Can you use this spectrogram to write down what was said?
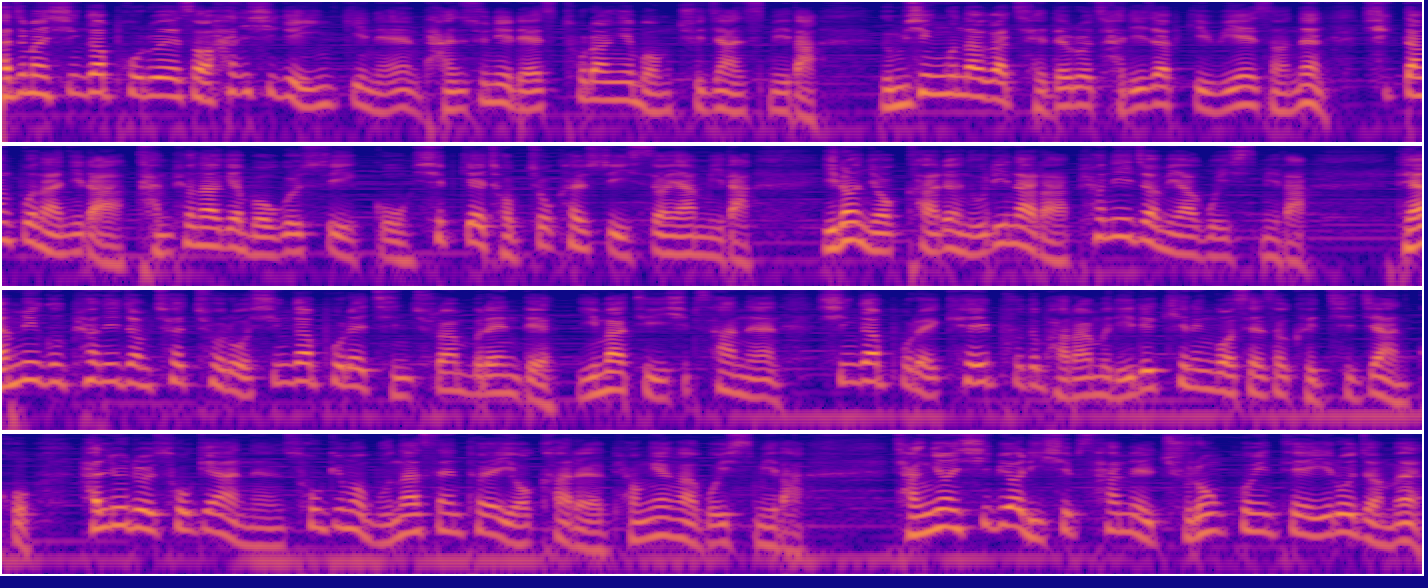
하지만 싱가포르에서 한식의 인기는 단순히 레스토랑에 멈추지 않습니다. 음식 문화가 제대로 자리 잡기 위해서는 식당뿐 아니라 간편하게 먹을 수 있고 쉽게 접촉할 수 있어야 합니다. 이런 역할은 우리나라 편의점이 하고 있습니다. 대한민국 편의점 최초로 싱가포르에 진출한 브랜드 이마트24는 싱가포르의 K푸드 바람을 일으키는 것에서 그치지 않고 한류를 소개하는 소규모 문화센터의 역할을 병행하고 있습니다. 작년 12월 23일 주롱포인트의 1호점을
